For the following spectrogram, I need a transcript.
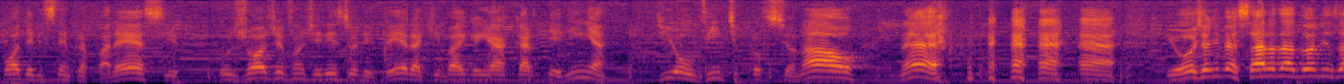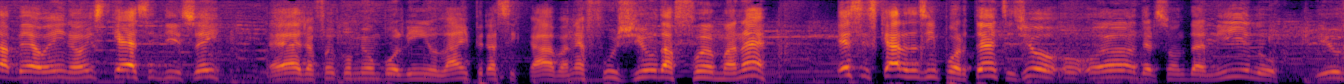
pode ele sempre aparece, o Jorge Evangelista Oliveira, que vai ganhar carteirinha de ouvinte profissional, né? e hoje é aniversário da dona Isabel, hein? Não esquece disso, hein? É, já foi comer um bolinho lá em Piracicaba, né? Fugiu da fama, né? Esses caras importantes, viu? O Anderson, Danilo e o,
